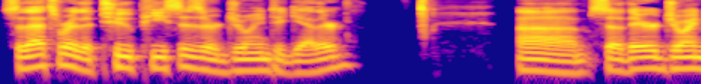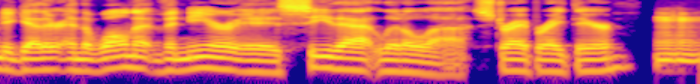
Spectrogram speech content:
So that's where the two pieces are joined together. Um, so they're joined together, and the walnut veneer is see that little uh, stripe right there. Mm-hmm.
